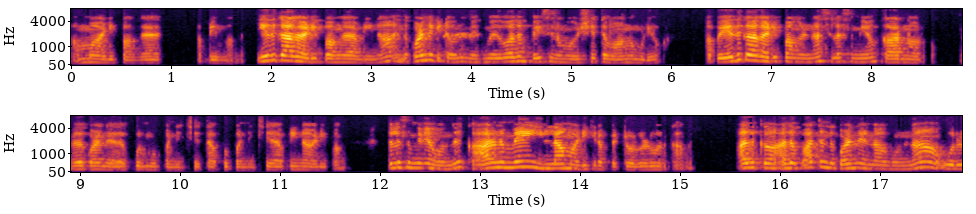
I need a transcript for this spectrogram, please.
அம்மா அடிப்பாங்க அப்படிம்பாங்க. எதுக்காக அடிப்பாங்க அப்படின்னா இந்த குழந்தைகிட்ட வந்து மெது மெதுவா தான் பேசி நம்ம விஷயத்த வாங்க முடியும். அப்ப எதுக்காக அடிப்பாங்கன்னா சில சமயம் காரணம் இருக்கும். அதாவது குழந்தை ஏதாவது குறும்பு பண்ணிச்சு தப்பு பண்ணிச்சு அப்படின்னா அடிப்பாங்க. சில சமயம் வந்து காரணமே இல்லாம அடிக்கிற பெற்றோர்களும் இருக்காங்க. அதுக்கு அதை பார்த்து அந்த குழந்தை என்ன ஆகும்னா ஒரு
